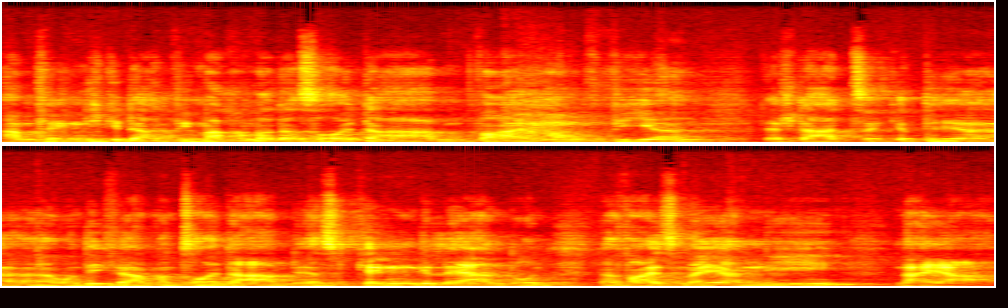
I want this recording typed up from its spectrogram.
anfänglich gedacht, wie machen wir das heute Abend, weil auch wir der Staatssekretär äh, und ich, wir haben uns heute Abend erst kennengelernt und da weiß man ja nie, naja,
